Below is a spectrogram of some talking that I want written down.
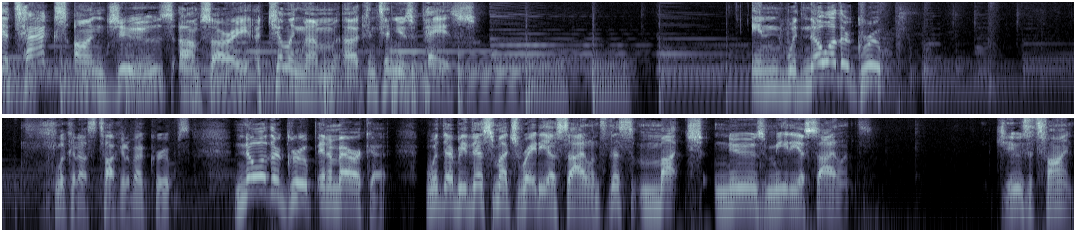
The attacks on Jews, I'm sorry, uh, killing them, uh, continues apace. In with no other group. Look at us talking about groups. No other group in America would there be this much radio silence, this much news media silence. Jews, it's fine.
